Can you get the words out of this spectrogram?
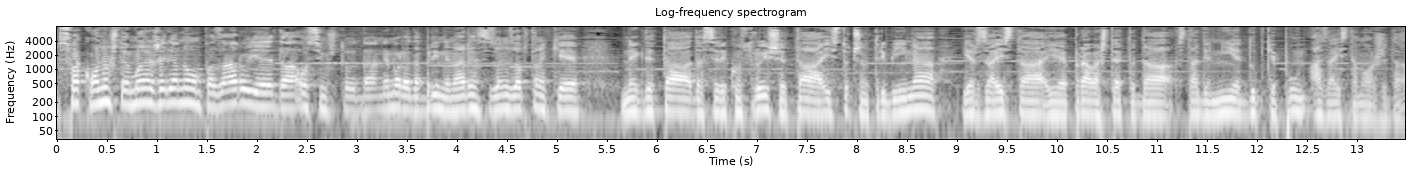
svako ono što je moja želja Novom pazaru je da, osim što da ne mora da brine naredne sezone za opstanak je negde ta, da se rekonstruiše ta istočna tribina, jer zaista je prava šteta da stadion nije dupke pun, a zaista može da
